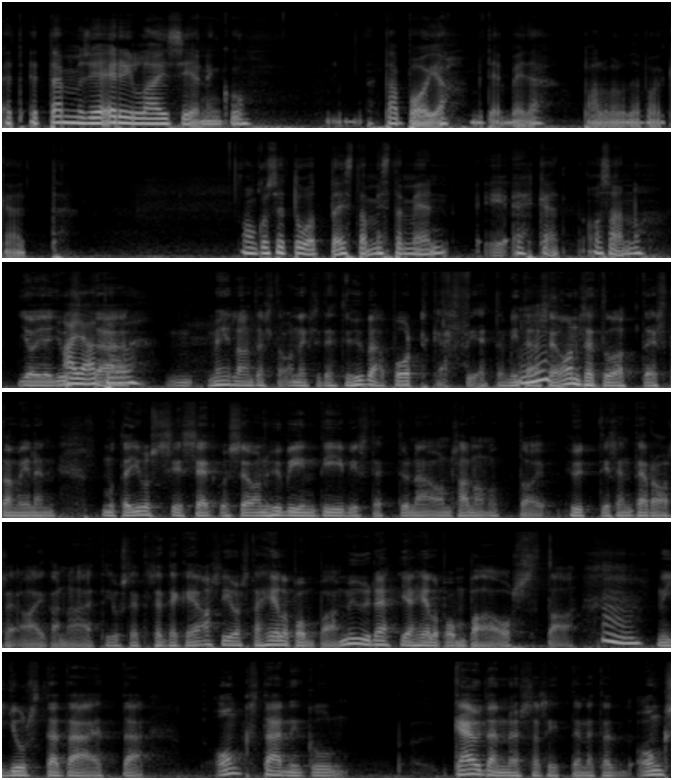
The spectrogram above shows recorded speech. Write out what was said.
Että et tämmöisiä erilaisia niin kuin, tapoja, miten meitä palveluita voi käyttää. Onko se tuotteistamista, mistä en ehkä osannut Joo, ja just ajatella. Tää, meillä on tästä onneksi tehty hyvä podcasti, että mitä Mm. se on se tuotteistaminen, mutta just siis se, että kun se on hyvin tiivistettynä, on sanonut toi Hyttisen Tero aikana, että just, että se tekee asioista helpompaa myydä ja helpompaa ostaa. Mm. Niin just tätä, että onko tämä niinku käytännössä sitten, että onko,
